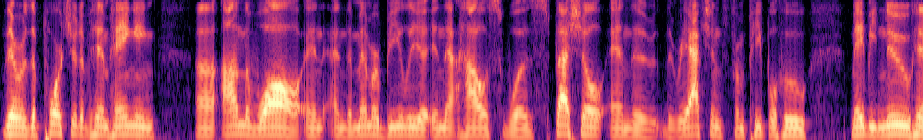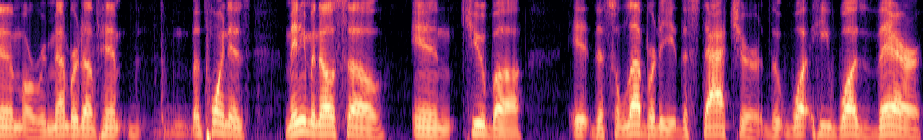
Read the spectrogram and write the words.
there was a portrait of him hanging uh, on the wall, and, and the memorabilia in that house was special, and the the reaction from people who maybe knew him or remembered of him. The point is, Minnie Minoso in Cuba, it, the celebrity, the stature, the what he was there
